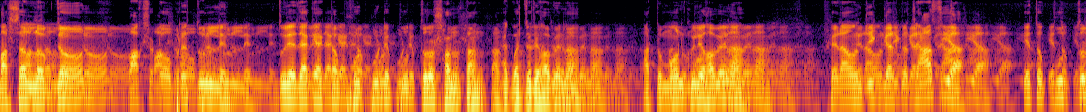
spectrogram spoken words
বাদশার লোকজন বাক্সটা উপরে তুললেন। তুলে দেখে একটা ফুটফুটে পুত্র সন্তান। একবার জোরে হবে না আর একটু মন খুলে হবে না। ফেরাউন জিজ্ঞাসা করছে আসিয়া এ তো পুত্র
